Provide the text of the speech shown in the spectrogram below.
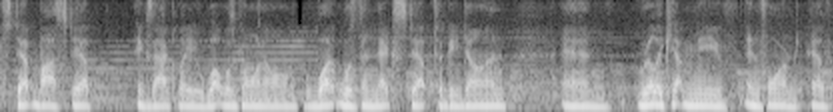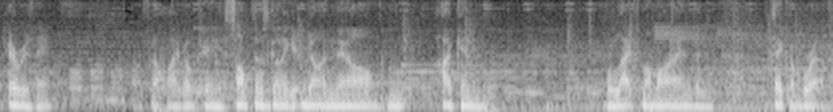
step by step exactly what was going on, what was the next step to be done, and really kept me informed of everything. I felt like, okay, something's gonna get done now. I can relax my mind and take a breath.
